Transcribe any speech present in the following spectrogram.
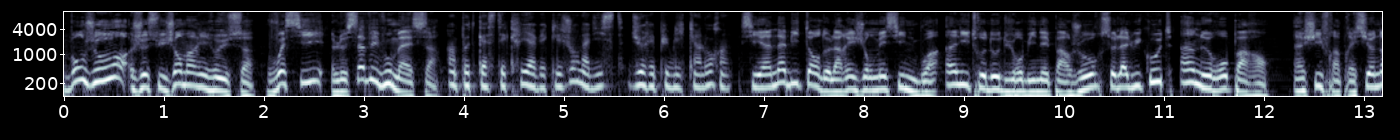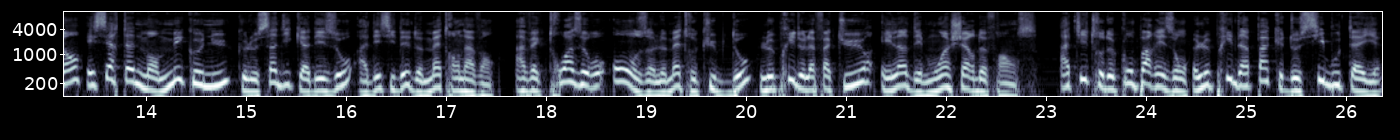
Bonjour, je suis Jean-Marie Russe. Voici le Savez-vous Metz Un podcast écrit avec les journalistes du Républicain Lorrain. Si un habitant de la région Messine boit un litre d'eau du robinet par jour, cela lui coûte 1 euro par an. Un chiffre impressionnant et certainement méconnu que le syndicat des eaux a décidé de mettre en avant. Avec 3,11 euros le mètre cube d'eau, le prix de la facture est l'un des moins chers de France. À titre de comparaison, le prix d'un pack de 6 bouteilles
